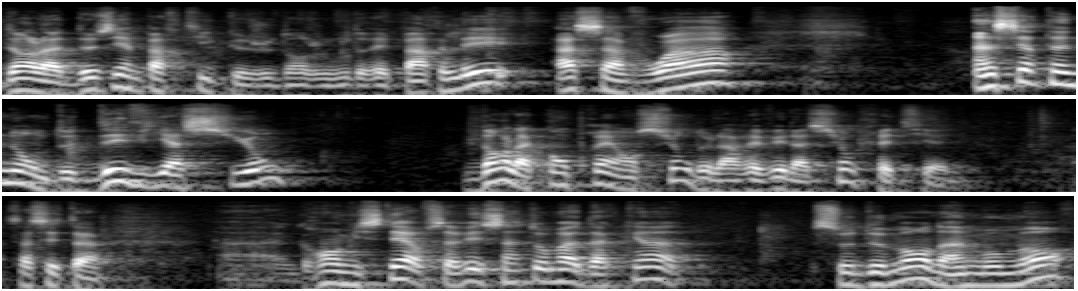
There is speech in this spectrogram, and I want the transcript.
dans la deuxième partie que je, dont je voudrais parler, à savoir un certain nombre de déviations dans la compréhension de la révélation chrétienne. Ça, c'est un, grand mystère. Vous savez, saint Thomas d'Aquin se demande à un moment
